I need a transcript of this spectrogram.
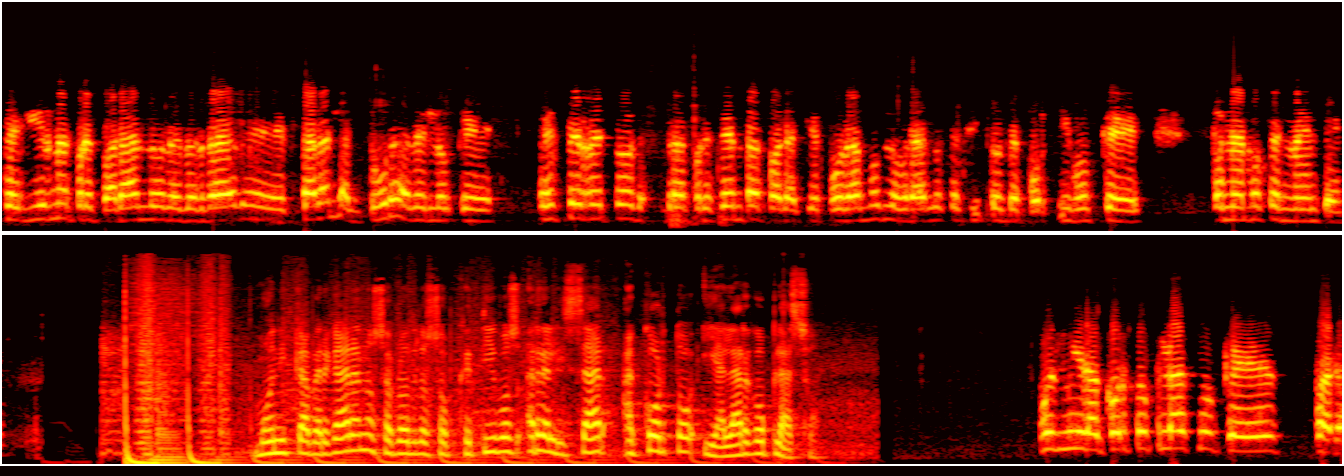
seguirme preparando de verdad, de estar a la altura de lo que este reto representa para que podamos lograr los éxitos deportivos que tenemos en mente. Mónica Vergara nos habló de los objetivos a realizar a corto y a largo plazo. Pues mira, a corto plazo, que es para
